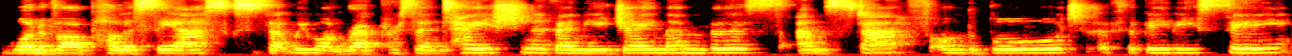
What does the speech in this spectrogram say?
One of our policy asks is that we want representation of NUJ members and staff on the board of the BBC.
